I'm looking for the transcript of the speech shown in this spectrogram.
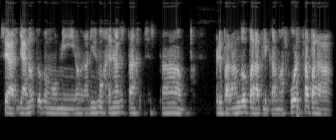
o sea, ya noto como mi organismo en general está, se está preparando para aplicar más fuerza, para,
